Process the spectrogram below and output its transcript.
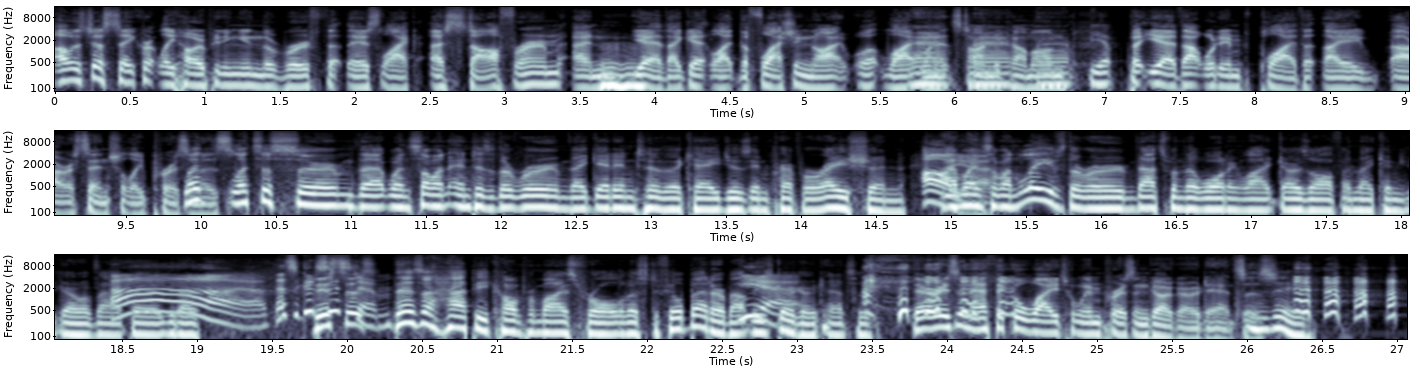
I was just secretly hoping in the roof that there's like a staff room and yeah, they get like the flashing night light when Uh, it's time to uh, come uh, on. Yep. But yeah, that would imply that they are essentially prisoners. Let's let's assume that when someone enters the room, they get into the cages in preparation, Oh, and when someone leaves the room, that's when the warning light goes off, and they can go about their, you know. ah, that's a good This is- system. There's a happy compromise for all of us to feel better about Yeah. these go-go dancers. there is an ethical way to imprison go-go dancers. Indeed.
